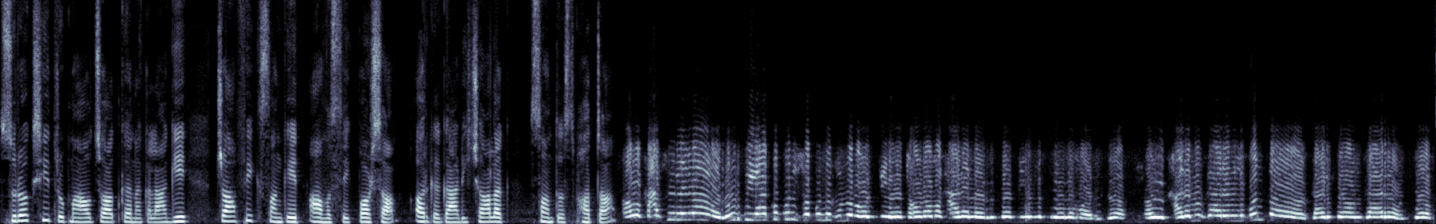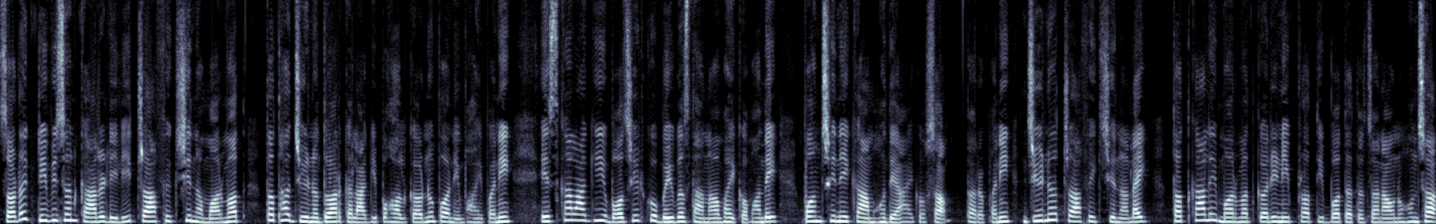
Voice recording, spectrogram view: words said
सुरक्षित रूपमा अवचत गर्नका लागि ट्राफिक संकेत आवश्यक पर्छ। अर्का गाडी चालक सन्तोष भट्ट। खास गरेर रोड बिहाको पनि सबभन्दा ठुलो गल्ती हो ठाउँमा खाडलहरू छ त्यो प्रब्लमहरू छ अब खाडलको कारणले पनि त गाडी चलाउनु गाह्रो हुन्छ। सडक डिभिजन कार्यालयले ट्राफिक चिन्ह मर्मत तथा जीर्णोद्वारका लागि पहल गर्नुपर्ने भए पनि यसका लागि बजेटको व्यवस्था नभएको भन्दै पन्छिने काम हुँदै आएको छ। तर पनि जीर्ण ट्राफिक चिन्हलाई तत्कालै मर्मत गरिने प्रतिबद्धता जनाउनुहुन्छ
